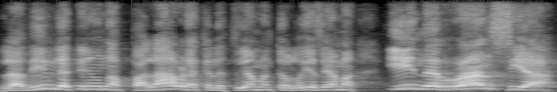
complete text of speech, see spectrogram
La Biblia tiene una palabra que le estudiamos en teología, se llama inerrancia.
